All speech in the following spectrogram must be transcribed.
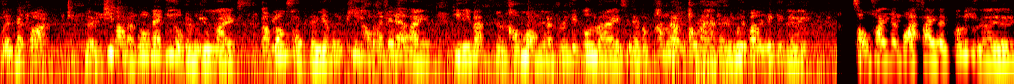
เหมือนแบบว่าเหมือนที่เราแบบรอบแรกที่ลงเป็นวิวไปกับรอบสองอะไรเงี้ยเหมือนพี่เขาไม่ได้อะไร ทีนี้แบบเหมือนเขามองแบบมันเป็นต้นไม้ใช่ไหมแบบข้างหน้าต้นไม้อะไรมืดบ้างเลยไม่เห็นเลยส่องไฟกันกวาดไฟเลยก็ไม่เห็นอะไรเลย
